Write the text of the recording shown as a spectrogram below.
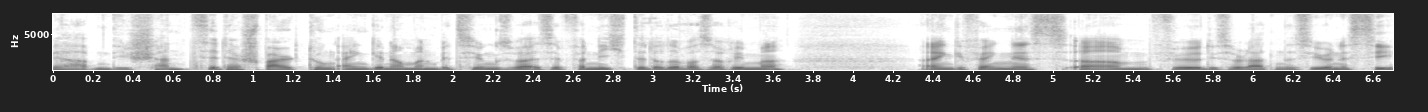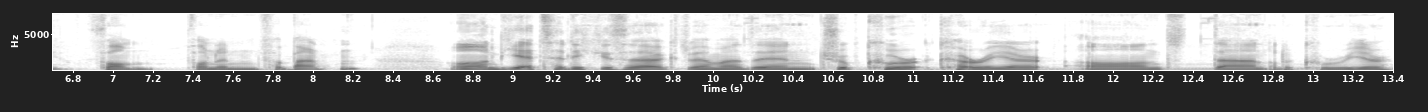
Wir haben die Schanze der Spaltung eingenommen, beziehungsweise vernichtet oder was auch immer. Ein Gefängnis ähm, für die Soldaten des UNSC vom, von den Verbanden. Und jetzt hätte ich gesagt, wenn wir den Troop Cour Courier und dann, oder Courier,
